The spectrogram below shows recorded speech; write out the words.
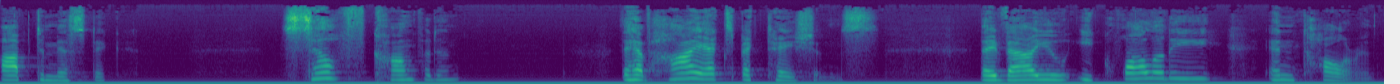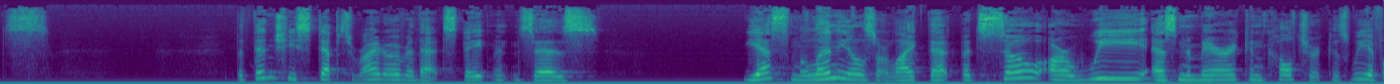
optimistic, self confident. They have high expectations. They value equality and tolerance. But then she steps right over that statement and says, Yes, millennials are like that, but so are we as an American culture because we have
